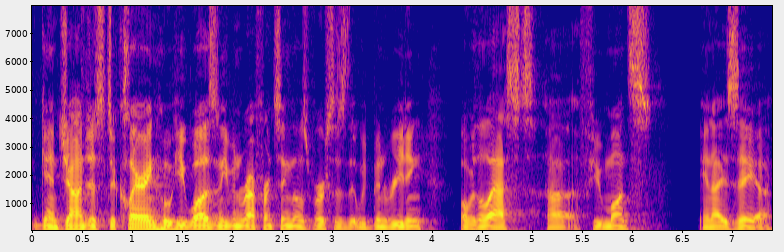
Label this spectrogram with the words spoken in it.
Again, John just declaring who he was and even referencing those verses that we've been reading over the last uh, few months in Isaiah.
